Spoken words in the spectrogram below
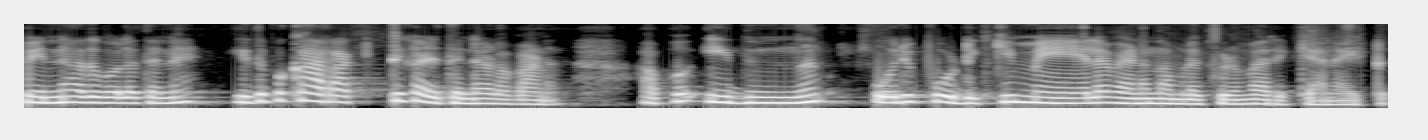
പിന്നെ അതുപോലെ തന്നെ ഇതിപ്പോൾ കറക്റ്റ് കഴുത്തിന്റെ അളവാണ്. അപ്പോൾ ഇതിന്ന് ഒരു പൊടിക്ക് മേലെ വേണം നമ്മളെപ്പോഴും വരയ്ക്കാനായിട്ട്.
